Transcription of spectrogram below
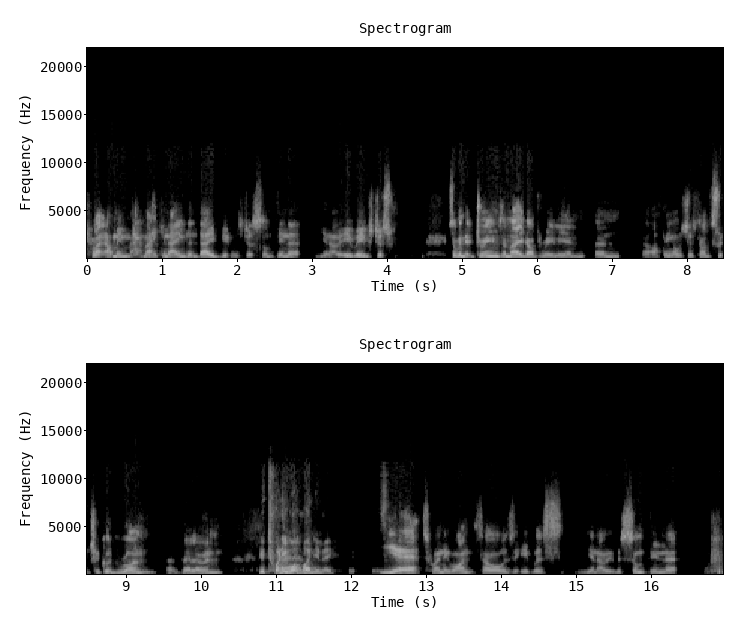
play, I mean, making that England debut was just something that you know it, it was just something that dreams are made of, really, and and I think I was just on such a good run at Villa, and you're 21, um, weren't you, Lee? Yeah, 21. So I was. It was, you know, it was something that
